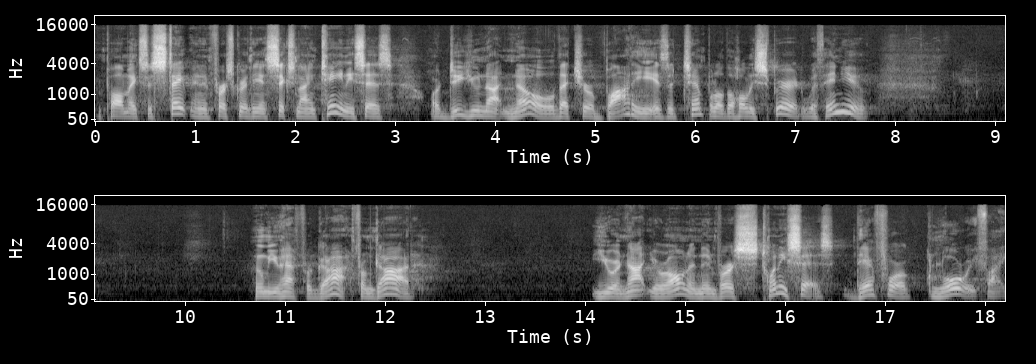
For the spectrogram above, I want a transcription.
And Paul makes a statement in 1 Corinthians 6:19. He says, or do you not know that your body is a temple of the Holy Spirit within you, whom you have forgot from God? You are not your own. And then verse 20 says, Therefore glorify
